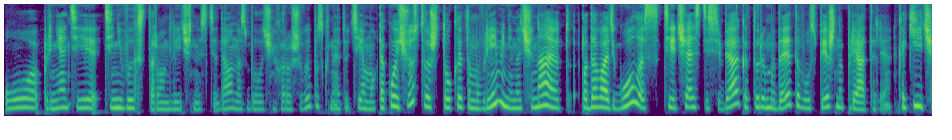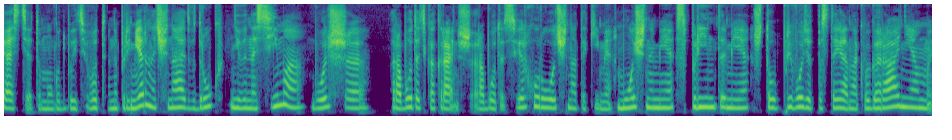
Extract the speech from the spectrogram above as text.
о принятии теневых сторон личности. Да, у нас был очень хороший выпуск на эту тему. Такое чувство, что к этому времени начинают подавать голос те части себя, которые мы до этого успешно прятали. Какие части это могут быть? Вот, например, начинает вдруг невыносимо больше работать как раньше, работать сверхурочно, такими мощными спринтами, что приводит постоянно к выгораниям.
